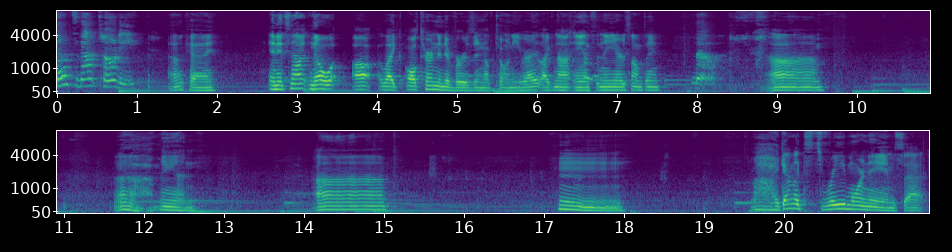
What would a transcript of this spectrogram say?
well, it's not Tony. Okay. And it's not no uh, like alternative version of Tony, right? Like not Anthony or something. No. Um. Ah man. Uh. Hmm. Ah, I got like three more names that,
